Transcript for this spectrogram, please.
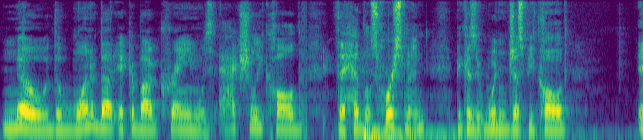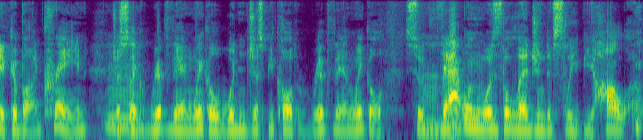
no, the one about Ichabod Crane was actually called The Headless Horseman because it wouldn't just be called Ichabod Crane, just like Rip Van Winkle wouldn't just be called Rip Van Winkle. So that one was The Legend of Sleepy Hollow.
